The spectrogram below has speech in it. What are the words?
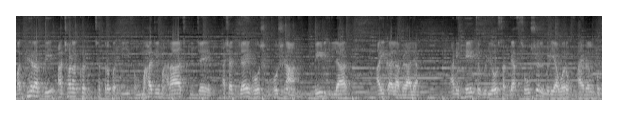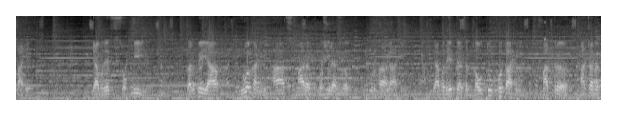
मध्यरात्री अचानक छत्रपती संभाजी महाराज की जय अशा जयघोष घोषणा बीड जिल्ह्यात ऐकायला मिळाल्या. आणि हेच व्हिडिओ सध्या सोशल मीडियावर व्हायरल होत आहे. यामध्ये स्वप्नील करपे या युवकांनी हा स्मारक बसवल्याचं पुढं आलं आहे. यामध्ये त्याचं कौतुक होत आहे. मात्र अचानक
